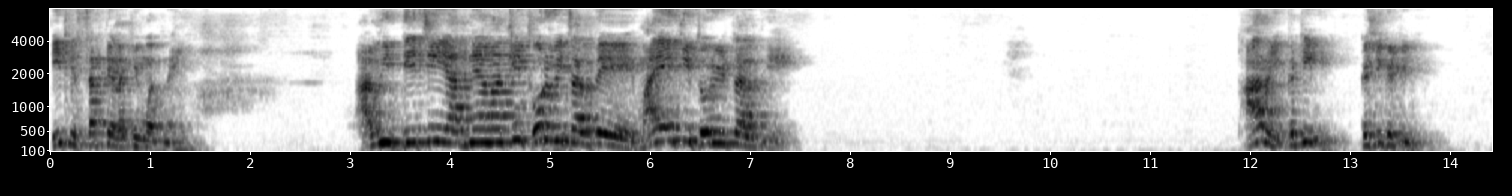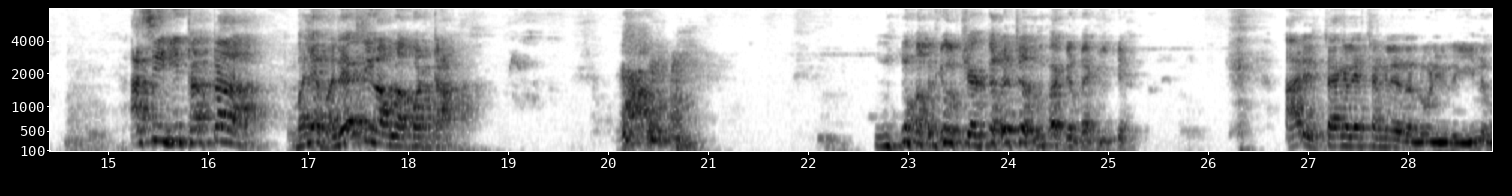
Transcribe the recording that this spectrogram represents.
इथे सत्याला किंमत नाही. अविद्येची अज्ञानाची थोरवी चालते मायेची थोरवी चालते. फार कठीण कशी कठीण? अशी ही थट्टा भल्या भल्याची लावला बट्टा. महादेव शंकराच्या मागे लागली. अरे चांगल्या चांगल्याला लोळीलं येणं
